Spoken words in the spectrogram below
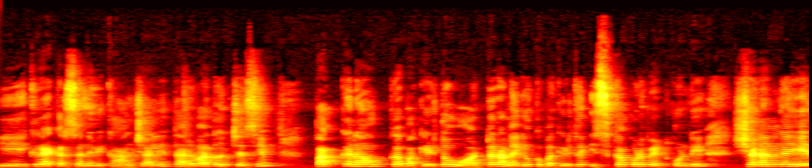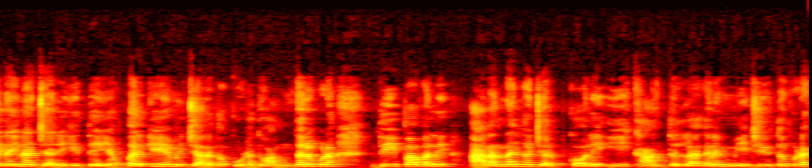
ఈ క్రాకర్స్ అనేవి కాల్చాలి. తర్వాత వచ్చేసి పక్కన ఒక బకెట్తో వాటర్ అలాగే ఒక బకెట్తో ఇసుక కూడా పెట్టుకోండి. సడన్గా ఏదైనా జరిగితే ఎవ్వరికీ ఏమీ జరగకూడదు. అందరూ కూడా దీపావళి ఆనందంగా జరుపుకోవాలి. ఈ కాంతుల్లాగానే మీ జీవితం కూడా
